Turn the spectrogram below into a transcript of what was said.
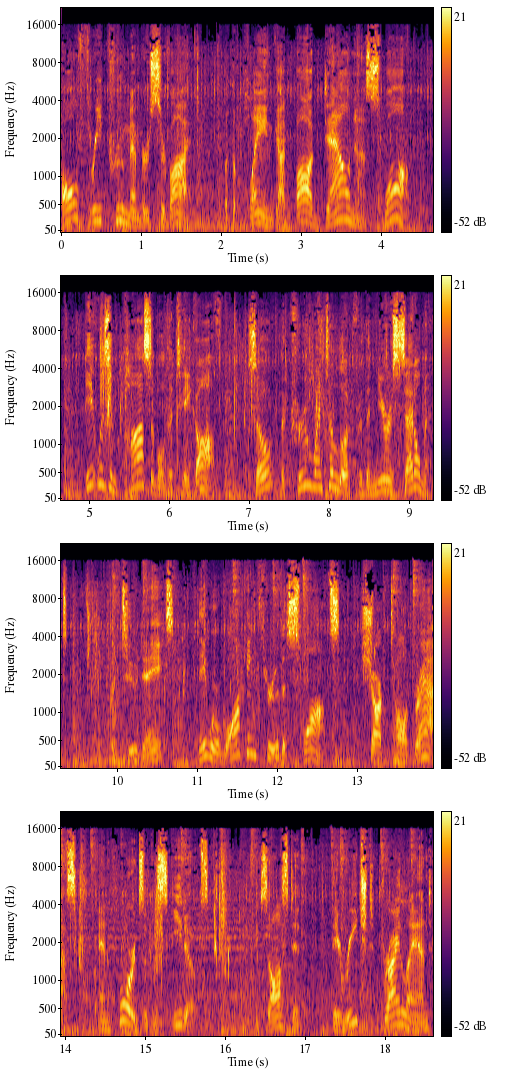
All three crew members survived, but the plane got bogged down in a swamp. It was impossible to take off, so the crew went to look for the nearest settlement. For two days, they were walking through the swamps, sharp tall grass, and hordes of mosquitoes. Exhausted, they reached dry land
